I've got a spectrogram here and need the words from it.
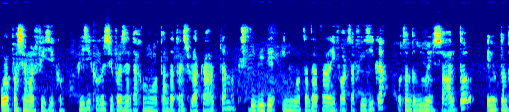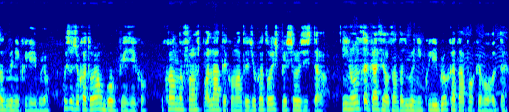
Ora passiamo al fisico. Fisico che si presenta con un 83 sulla carta, ma che si divide in un 83 di forza fisica, 82 in salto e 82 in equilibrio. Questo giocatore ha un buon fisico e quando farà spallate con altri giocatori spesso resisterà. Inoltre grazie all'82 in equilibrio cadrà poche volte.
